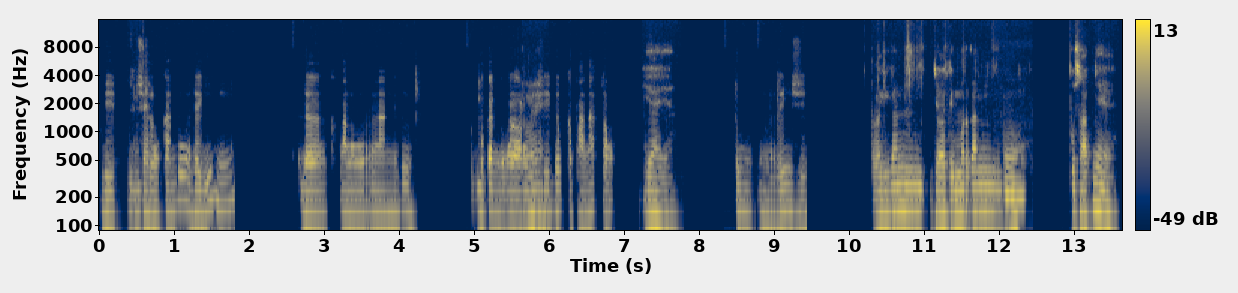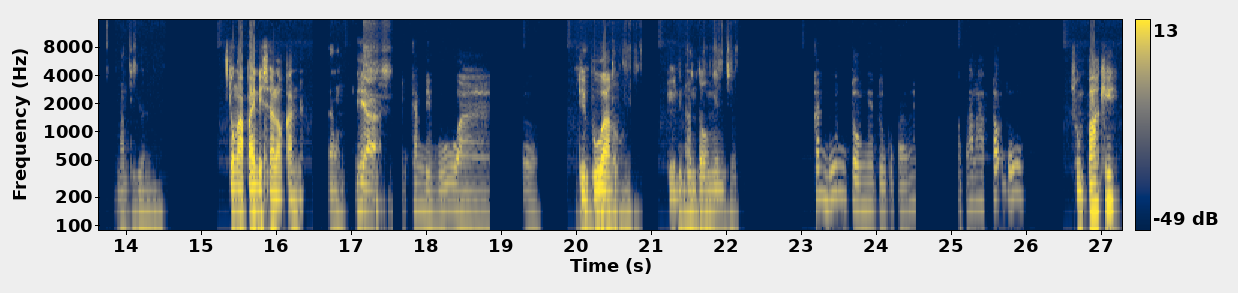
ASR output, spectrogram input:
di Hmm. selokan tuh ada gini ada kepala orang itu bukan kepala orang Oh, masih iya. hidup kepala tok Iya ya. itu ngeri sih Apalagi kan Jawa Timur kan Hmm. pusatnya ya, Madiun. Itu ngapain diselokan? iya kan dibuang Dibuang. Ini dibuntungin cuy. kan buntung itu kepala kepala tok tuh sumpah ki.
